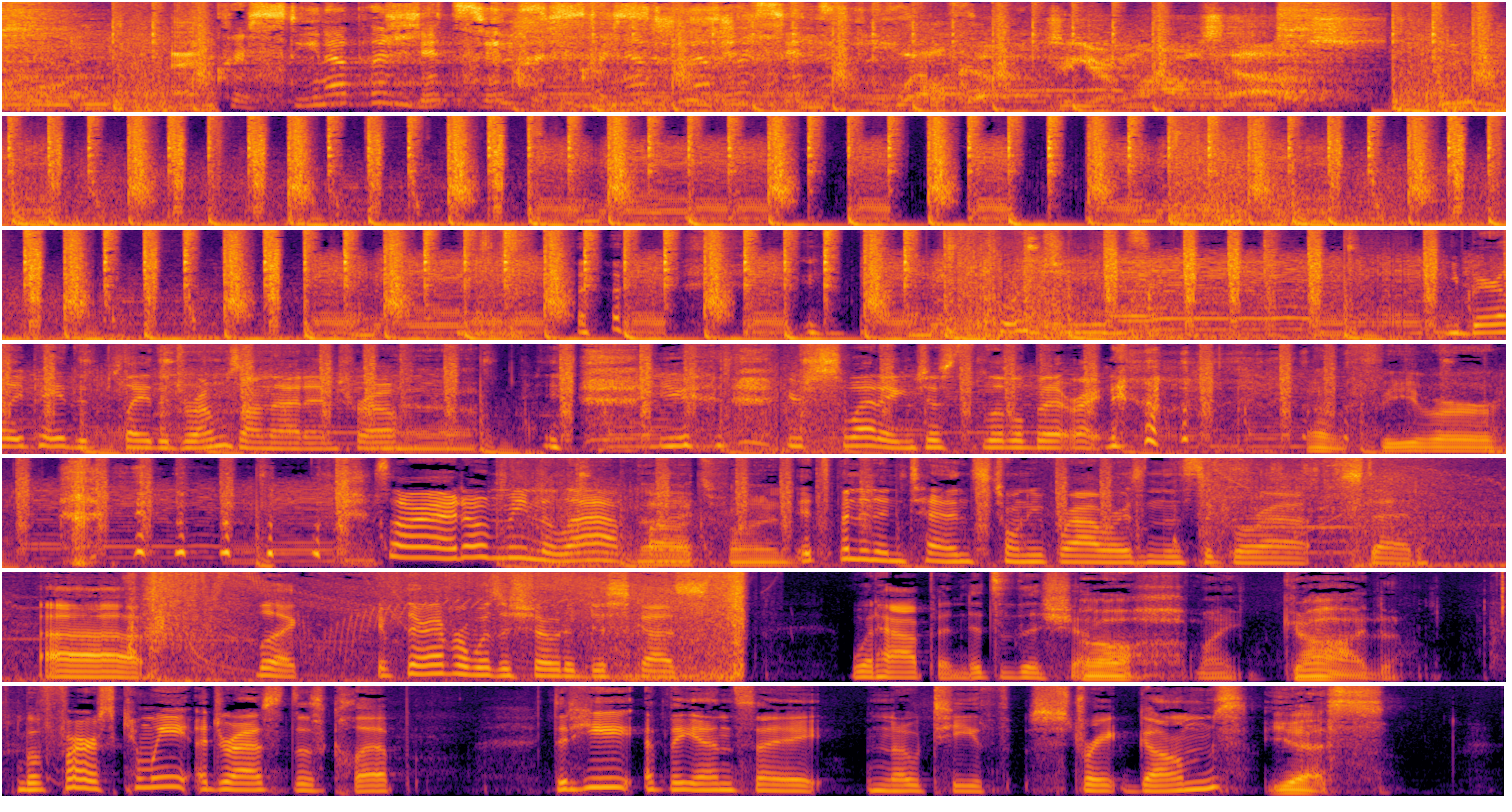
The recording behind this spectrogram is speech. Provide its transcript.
and Christina Pazsitzky. Christina Pazsitzky. welcome to your mom's house. Barely paid to play the drums on that intro. Yeah. You, you're sweating just a little bit right now. I have a fever. Sorry, I don't mean to laugh. No, but it's fine. It's been an intense 24 hours in the Segura stead. Uh, look, if there ever was a show to discuss what happened, it's this show. Oh my god. But first, can we address this clip? Did he at the end say no teeth, straight gums? Yes.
